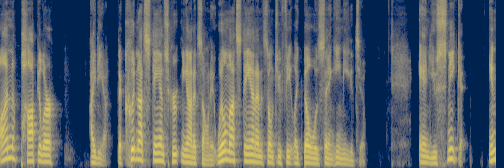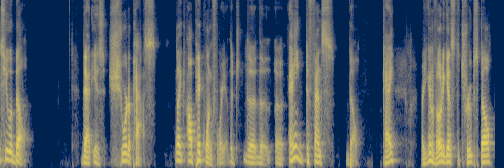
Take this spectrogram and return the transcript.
unpopular idea that could not stand scrutiny on its own. It will not stand on its own two feet like Bill was saying he needed to. And you sneak it into a bill that is sure to pass. Like I'll pick one for you. The the the uh, any defense bill, okay? Are you going to vote against the troops bill?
